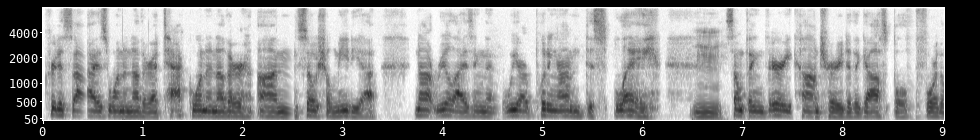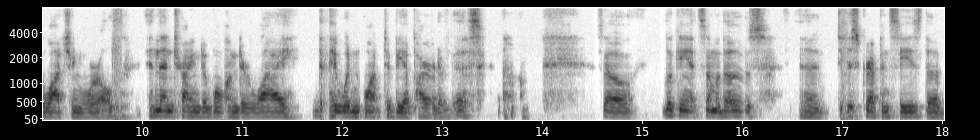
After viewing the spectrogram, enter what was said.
criticize one another attack one another on social media not realizing that we are putting on display mm. something very contrary to the gospel for the watching world and then trying to wonder why they wouldn't want to be a part of this so looking at some of those uh, discrepancies. The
